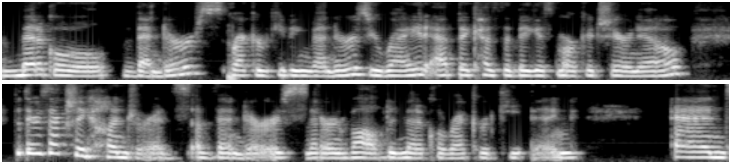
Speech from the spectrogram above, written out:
medical vendors, record keeping vendors. You're right. Epic has the biggest market share now, but there's actually hundreds of vendors that are involved in medical record keeping. And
